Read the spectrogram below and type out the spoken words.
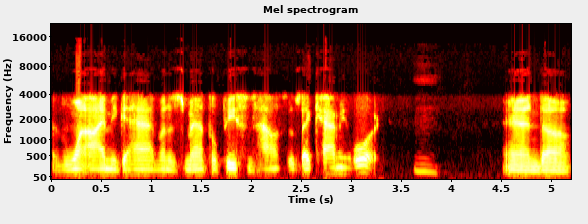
the one item he could have on his mantelpiece in his house was that Academy Award. Mm. And uh,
